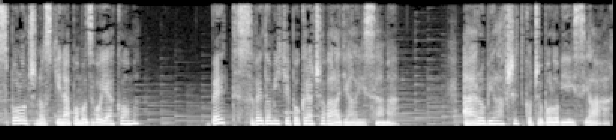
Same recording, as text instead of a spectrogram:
spoločnosti na pomoc vojakom, Bet svedomite pokračovala ďalej sama a robila všetko, čo bolo v jej silách.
